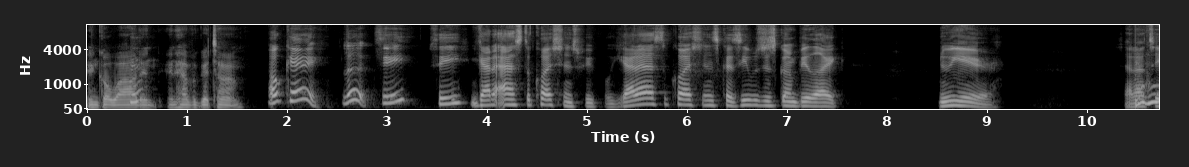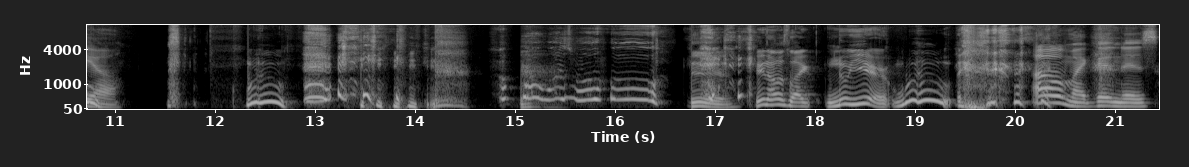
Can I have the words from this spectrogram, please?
and go out and, and have a good time. Okay. Look, see? See? You got to ask the questions, people. You got to ask the questions because he was just going to be like, New Year. Shout out to y'all. Woohoo! What was woohoo? Yeah. you know, it's like New Year. Woohoo! oh my goodness.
